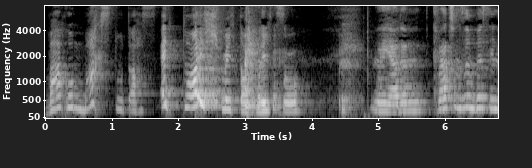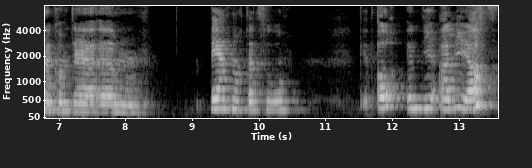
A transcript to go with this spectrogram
Warum machst du das? Enttäusch mich doch nicht so. Naja, dann quatschen sie ein bisschen, dann kommt der ähm, Bernd noch dazu. Geht auch in die Allianz.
